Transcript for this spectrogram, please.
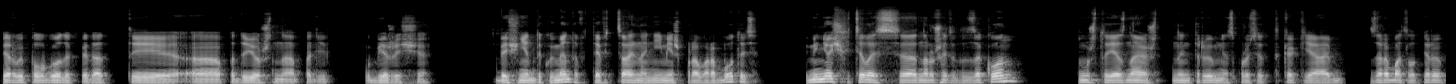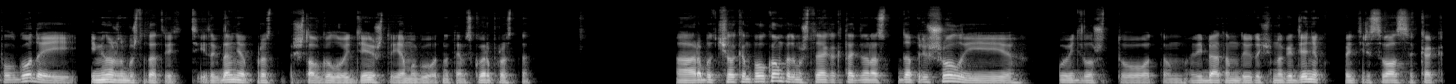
Первые полгода, когда ты э, подаешь на полит-убежище у тебя еще нет документов, ты официально не имеешь права работать. И мне не очень хотелось э, нарушать этот закон, потому что я знаю, что на интервью меня спросят, как я зарабатывал первые полгода, и, и мне нужно будет что-то ответить. И тогда мне просто пришла в голову идея, что я могу вот на Times Square просто работать Человеком-пауком, потому что я как-то один раз туда пришел и увидел, что там ребятам дают очень много денег, поинтересовался, как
